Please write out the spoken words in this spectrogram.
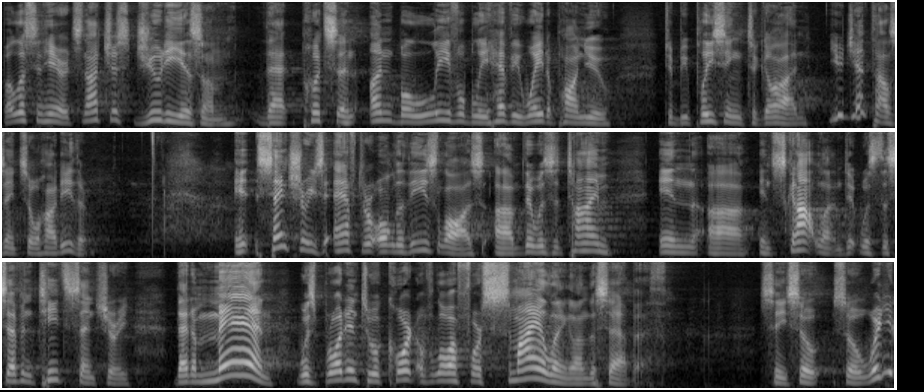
But listen here, it's not just Judaism that puts an unbelievably heavy weight upon you to be pleasing to God, you Gentiles ain't so hot either. Centuries after all of these laws, uh, there was a time in, uh, in Scotland, it was the 17th century, that a man was brought into a court of law for smiling on the Sabbath. See, so, so where, do you,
